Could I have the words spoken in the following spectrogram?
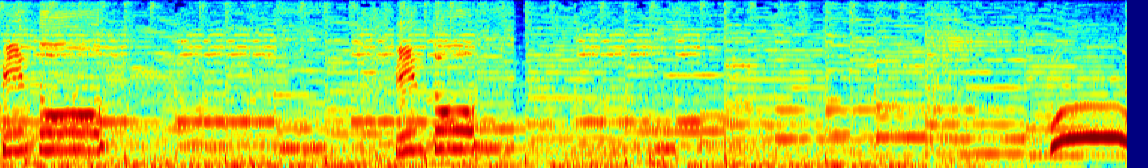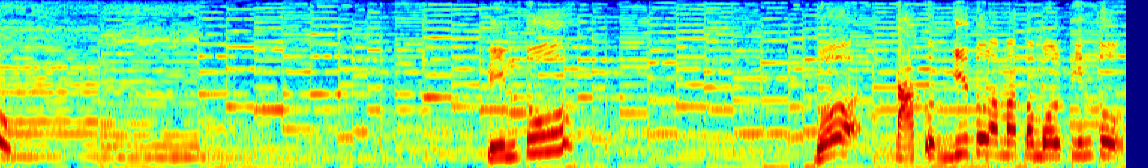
Pintu. Pintu. Pintu. Gue takut gitu lama tombol pintu.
